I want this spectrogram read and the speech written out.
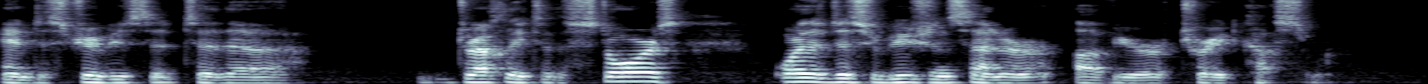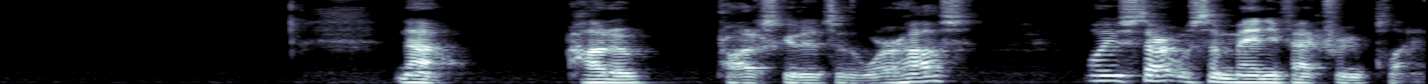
and distributes it to the directly to the stores or the distribution center of your trade customer. Now, how do products get into the warehouse? Well, you start with some manufacturing planning.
